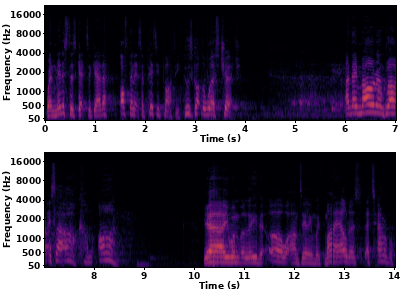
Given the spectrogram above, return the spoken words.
When ministers get together, often it's a pity party. Who's got the worst church? and they moan and groan. It's like, oh, come on. Yeah, you wouldn't believe it. Oh, what I'm dealing with. My elders, they're terrible.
